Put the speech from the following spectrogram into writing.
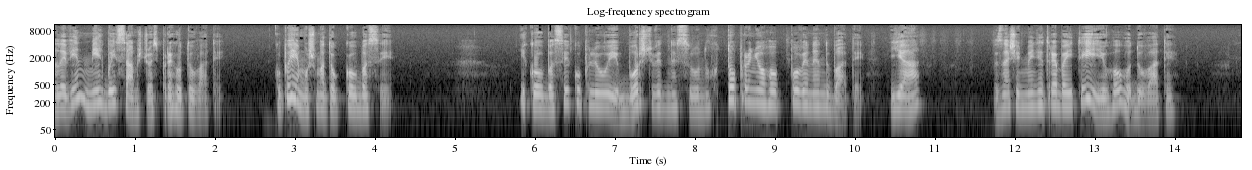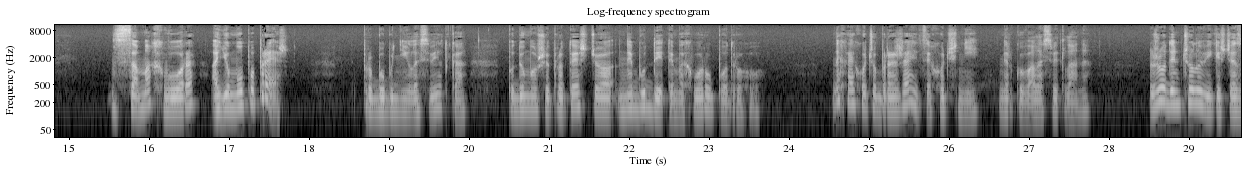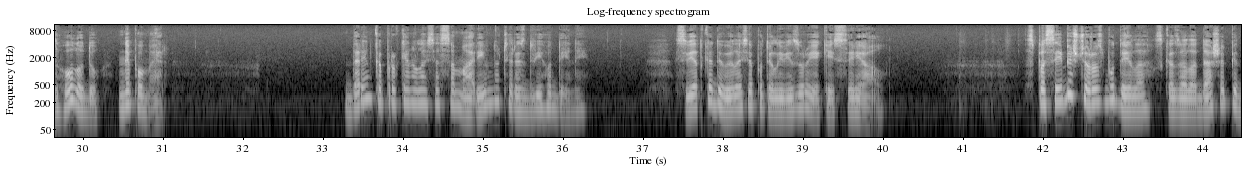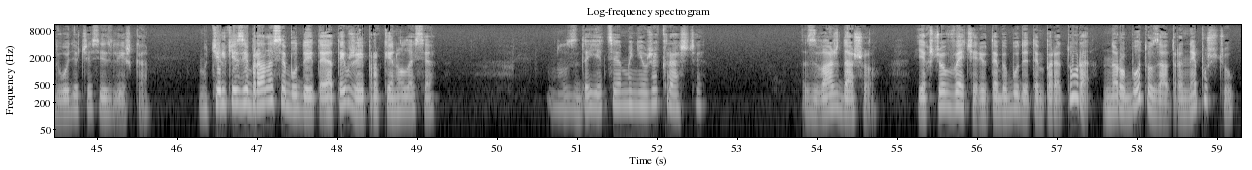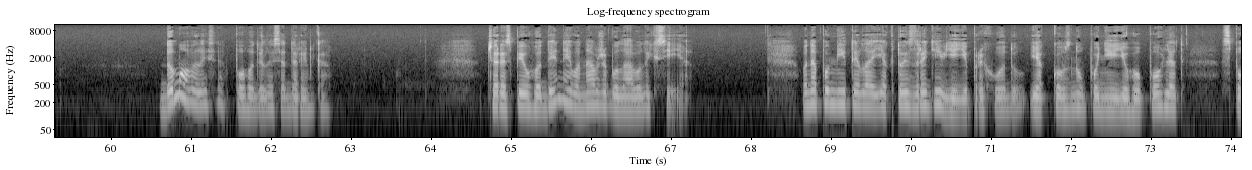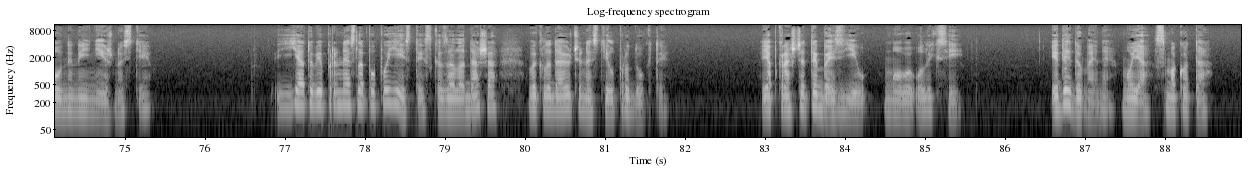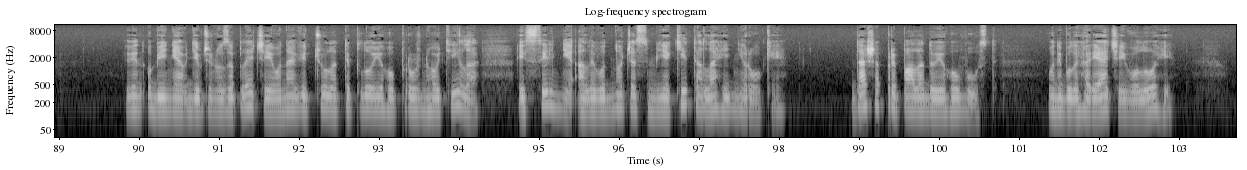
але він міг би й сам щось приготувати. Купи йому шматок ковбаси. І ковбаси куплю, і борщ віднесу. Ну хто про нього повинен дбати? Я. Значить, мені треба йти і його годувати. Сама хвора, а йому попреш, пробубніла Свідка, подумавши про те, що не будитиме хвору подругу. Нехай хоч ображається, хоч ні, міркувала Світлана. Жоден чоловік іще з голоду не помер. Даринка прокинулася сама рівно через дві години. Святка дивилася по телевізору якийсь серіал. Спасибі, що розбудила, сказала Даша, підводячись із ліжка. «Ну, Тільки зібралася будити, а ти вже й прокинулася. Ну, здається, мені вже краще. Зваж, Дашо, якщо ввечері в тебе буде температура, на роботу завтра не пущу. Домовилися, погодилася Даринка. Через півгодини вона вже була в Олексія. Вона помітила, як той зрадів її приходу, як ковзнув по ній його погляд, сповнений ніжності. Я тобі принесла попоїсти, сказала Даша, викладаючи на стіл продукти. Я б краще тебе з'їв, мовив Олексій. Іди до мене, моя смакота. Він обійняв дівчину за плечі, і вона відчула тепло його пружного тіла і сильні, але водночас м'які та лагідні руки. Даша припала до його вуст. Вони були гарячі й вологі.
